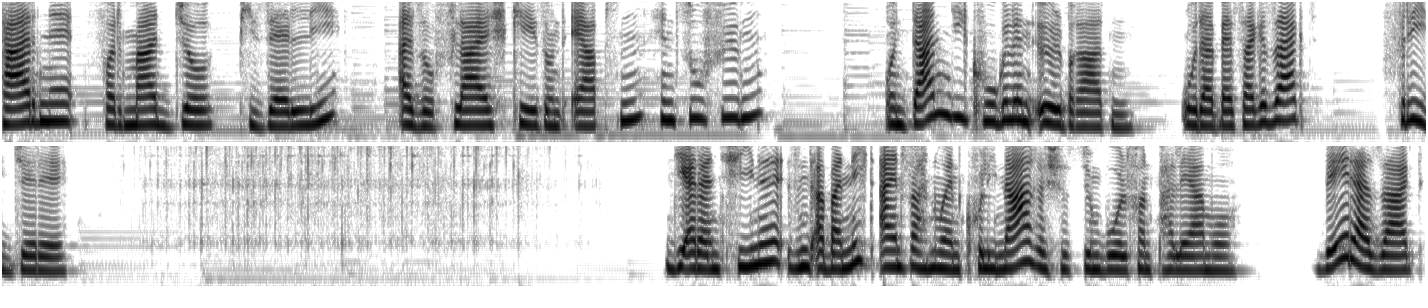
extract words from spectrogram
Carne, Formaggio, Piselli, also Fleisch, Käse und Erbsen, hinzufügen und dann die Kugel in Öl braten oder besser gesagt friggere. Die Arancine sind aber nicht einfach nur ein kulinarisches Symbol von Palermo. Vera sagt,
